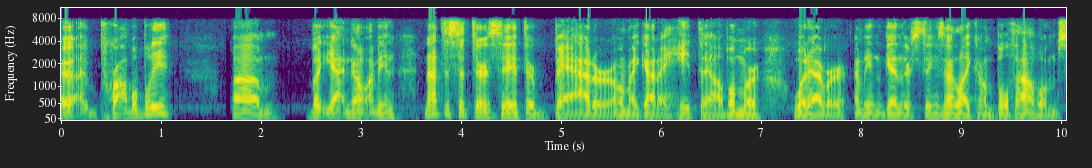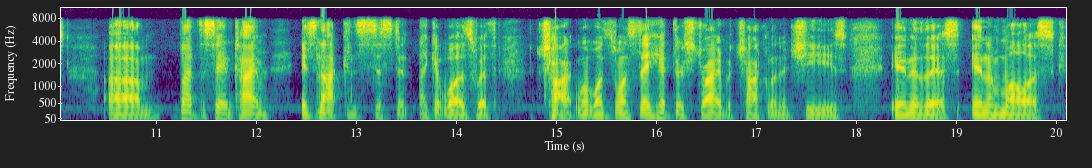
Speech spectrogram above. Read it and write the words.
uh, probably. Um, but yeah, no, I mean, not to sit there and say that they're bad or oh my god, I hate the album or whatever. I mean, again, there's things I like on both albums, um, but at the same time, it's not consistent like it was with chocolate. Once once they hit their stride with chocolate and cheese, into this, into mollusk,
